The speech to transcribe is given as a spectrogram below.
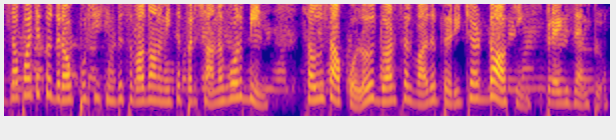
Sau poate că doreau pur și simplu să vadă o anumită persoană vorbind. S-au dus acolo doar să-l vadă pe Richard Dawkins, spre exemplu.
